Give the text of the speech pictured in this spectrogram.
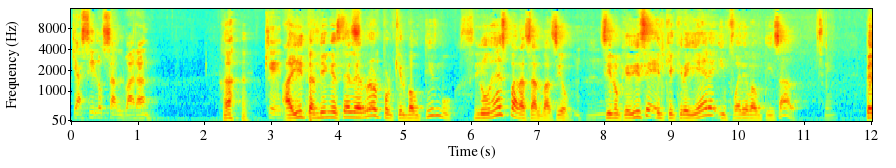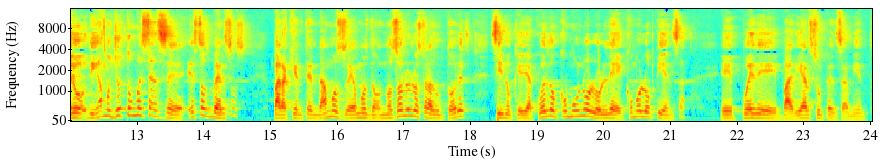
que así lo salvarán. Ahí también está el error, porque el bautismo no es para salvación, sino que dice el que creyere y fuere bautizado. Pero digamos, yo tomo estas, eh, estos versos para que entendamos, digamos, no, no, solo los traductores, sino que de acuerdo a cómo uno lo lee, cómo lo piensa, eh, puede variar su pensamiento.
